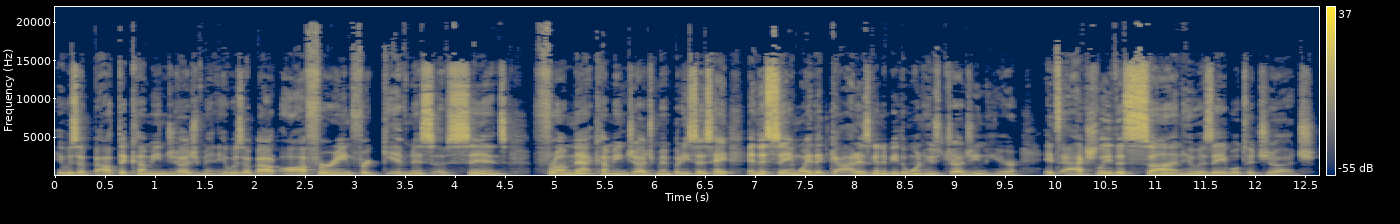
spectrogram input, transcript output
It was about the coming judgment, it was about offering forgiveness of sins from that coming judgment. But he says, hey, in the same way that God is going to be the one who's judging here, it's actually the Son who is able to judge.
